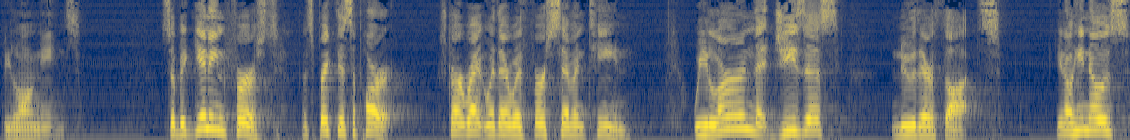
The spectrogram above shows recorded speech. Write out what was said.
belongings. So, beginning first, let's break this apart. Start right there with verse 17. We learn that Jesus knew their thoughts. You know, he knows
